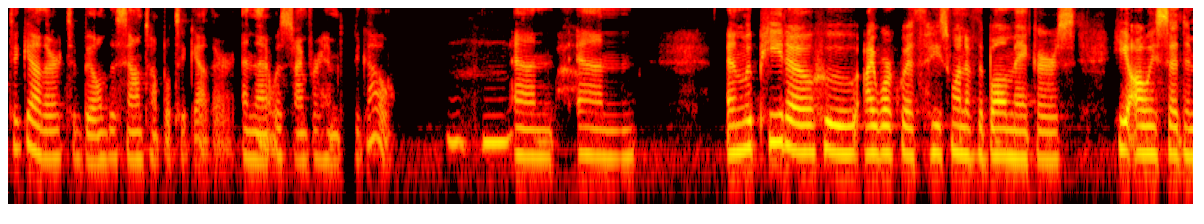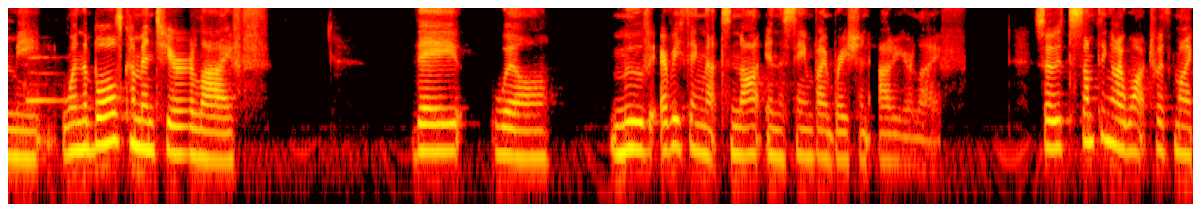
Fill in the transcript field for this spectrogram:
together to build the sound temple together. And then it was time for him to go. Mm-hmm. And, and, and Lupito, who I work with, he's one of the bowl makers. He always said to me, when the bowls come into your life, they will move everything that's not in the same vibration out of your life. So it's something I watch with my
